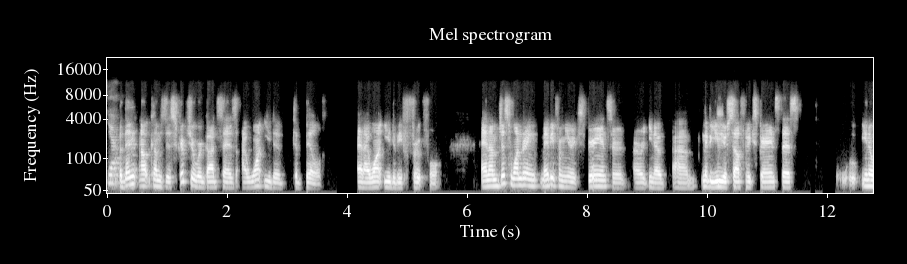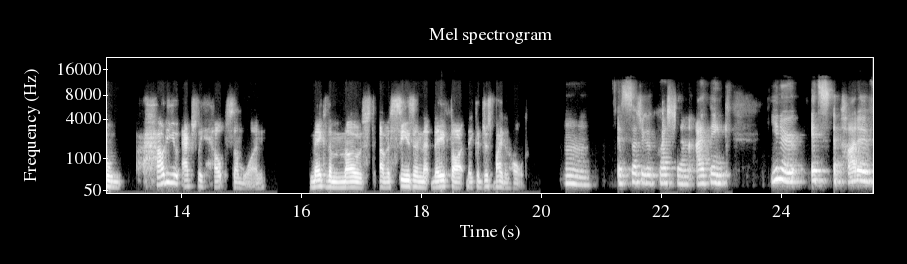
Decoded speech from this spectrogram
Yeah. But then out comes this scripture where God says, "I want you to to build, and I want you to be fruitful." And I'm just wondering, maybe from your experience, or or you know, um, maybe you yourself have experienced this. You know, how do you actually help someone make the most of a season that they thought they could just bite and hold? Mm, it's such a good question. I think, you know, it's a part of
